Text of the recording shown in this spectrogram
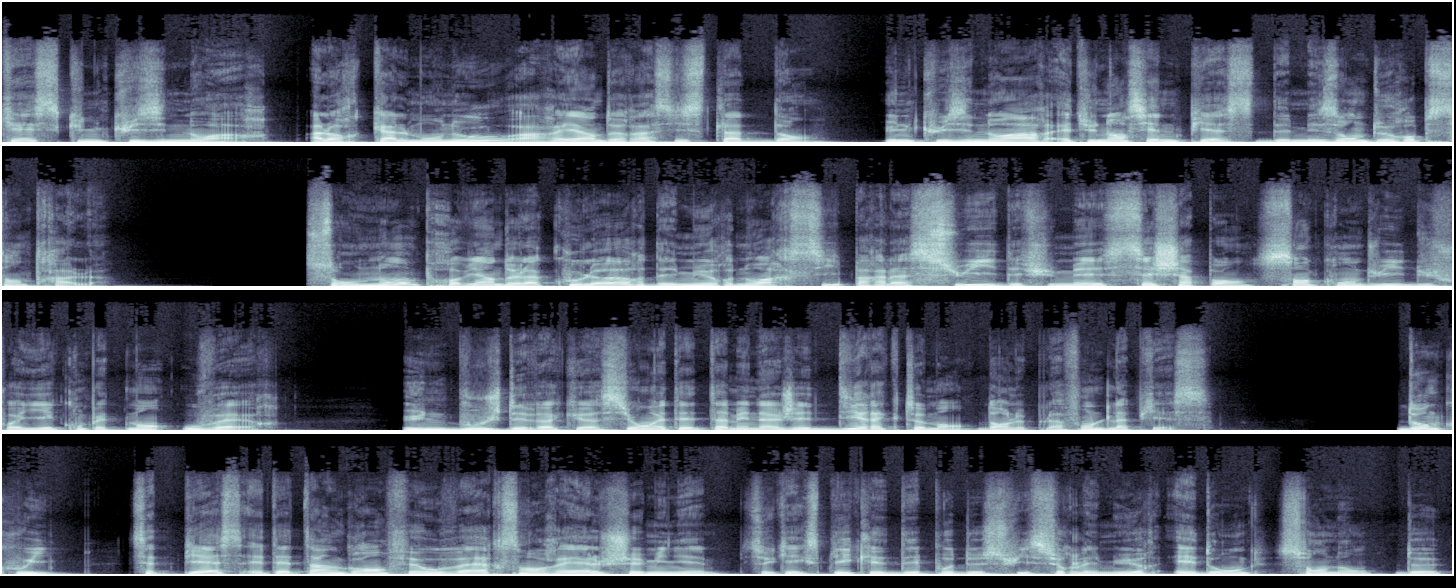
Qu'est-ce qu'une cuisine noire? Alors calmons-nous, rien de raciste là-dedans. Une cuisine noire est une ancienne pièce des maisons d'Europe centrale. Son nom provient de la couleur des murs noircis par la suie des fumées s'échappant sans conduit du foyer complètement ouvert. Une bouche d'évacuation était aménagée directement dans le plafond de la pièce. Donc oui, cette pièce était un grand feu ouvert sans réelle cheminée, ce qui explique les dépôts de suie sur les murs et donc son nom de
